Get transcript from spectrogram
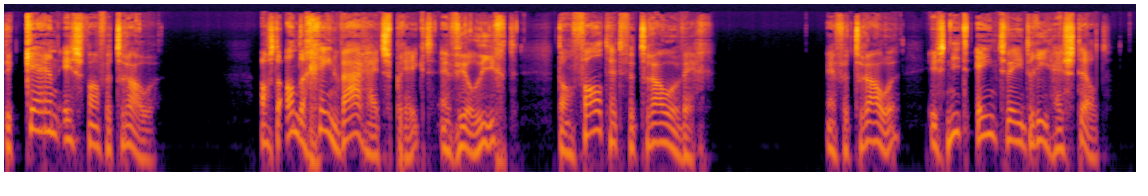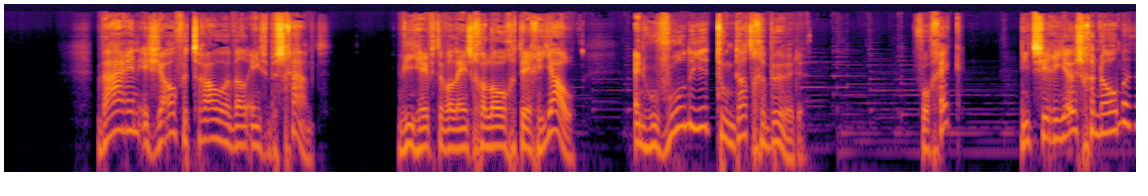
de kern is van vertrouwen. Als de ander geen waarheid spreekt en veel liegt, dan valt het vertrouwen weg. En vertrouwen is niet 1, 2, 3 hersteld. Waarin is jouw vertrouwen wel eens beschaamd? Wie heeft er wel eens gelogen tegen jou? En hoe voelde je toen dat gebeurde? Voor gek? Niet serieus genomen?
